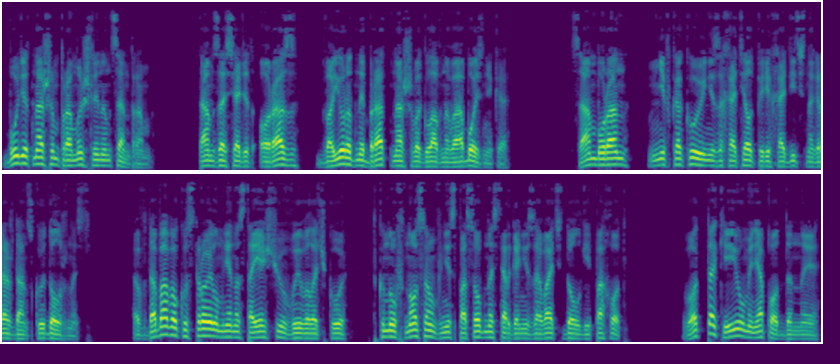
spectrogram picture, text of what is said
будет нашим промышленным центром. Там засядет Ораз, двоюродный брат нашего главного обозника. Сам Буран ни в какую не захотел переходить на гражданскую должность. Вдобавок устроил мне настоящую выволочку, ткнув носом в неспособность организовать долгий поход. Вот такие у меня подданные.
